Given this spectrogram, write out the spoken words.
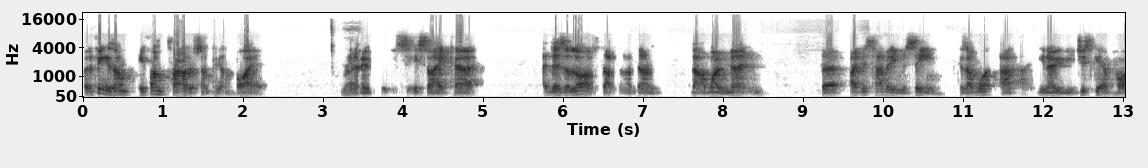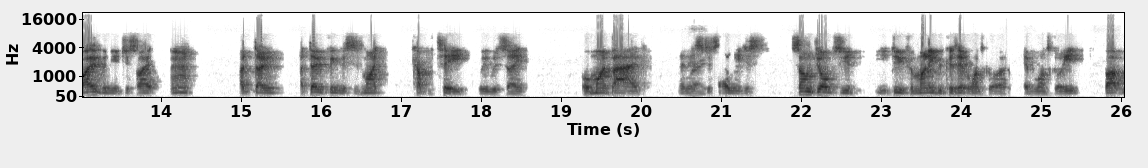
but the thing is, I'm if I'm proud of something, I'll buy it. Right. You know, it's, it's like uh, there's a lot of stuff that I've done that I won't name that I just haven't even seen because I want, you know, you just get a vibe and you're just like, eh, I don't, I don't think this is my cup of tea. We would say, or my bag, and it's Right. just like you just some jobs you you do for money because everyone's got everyone's got to eat. But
